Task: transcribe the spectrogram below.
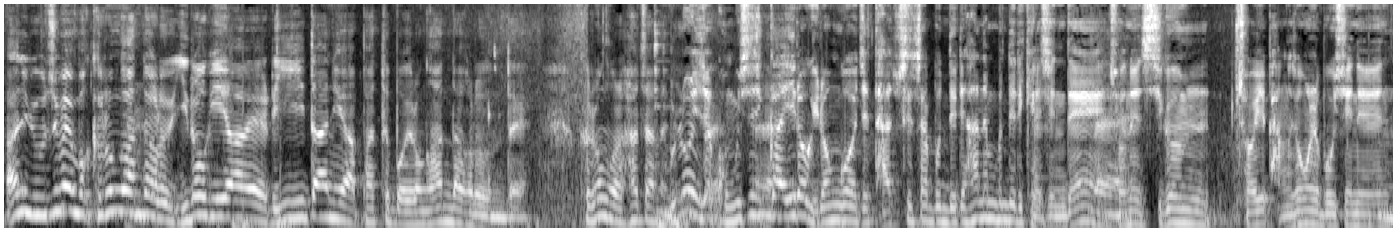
아니 요즘에 뭐 그런 거 한다 그러고 1억 이하의 리단위 아파트 뭐 이런 거 한다 그러는데 그런 걸 하자는. 물론 이제 얘기인데. 공시지가 네. 1억 이런 거 이제 다주택자분들이 하는 분들이 계신데 네. 음. 저는 지금 저희 방송을 보시는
